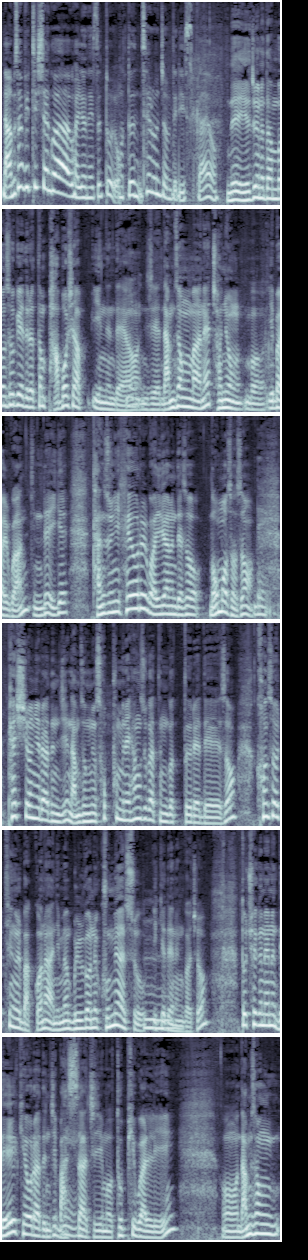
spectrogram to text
남성 뷰티 시장과 관련해서 또 어떤 새로운 점들이 있을까요? 네, 예전에도 한번 소개해 드렸던 바버샵이 있는데요. 네. 이제 남성만의 전용 뭐 이발관인데 이게 단순히 헤어를 관리하는 데서 넘어서서 네. 패션이라든지 남성용 소품이나 향수 같은 것들에 대해서 컨설팅을 받거나 아니면 물건을 구매할 수 음. 있게 되는 거죠. 또 최근에는 네일 네. 케어라든지 마사지, 뭐 두피 관리, 어, 남성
